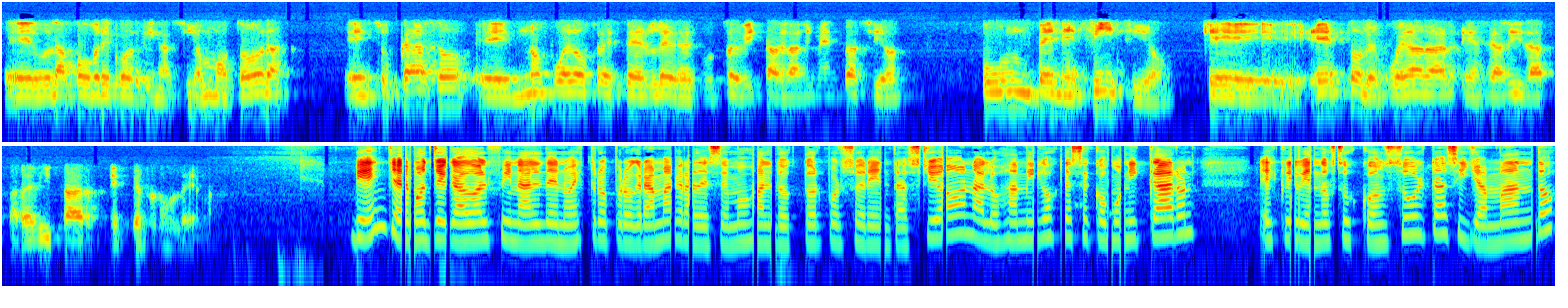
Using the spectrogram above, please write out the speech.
eh, una pobre coordinación motora. En su caso, eh, no puedo ofrecerle desde el punto de vista de la alimentación un beneficio que esto le pueda dar en realidad para evitar este problema. Bien, ya hemos llegado al final de nuestro programa. Agradecemos al doctor por su orientación, a los amigos que se comunicaron escribiendo sus consultas y llamando.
